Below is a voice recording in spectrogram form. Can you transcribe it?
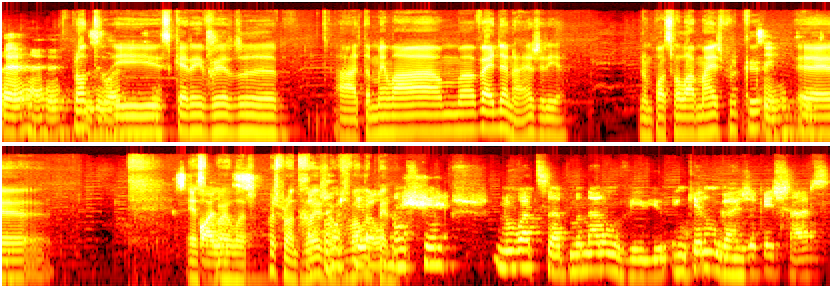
É, é, é. Pronto, Brasileiro. e se querem ver, ah, há também lá uma velha, não é, Geria? Não posso falar mais porque Sim, sim, é, é spoiler. Spoilers. Mas pronto, vejam, vale a pena. Há uns tempos no WhatsApp mandaram um vídeo em que era um gajo a queixar-se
